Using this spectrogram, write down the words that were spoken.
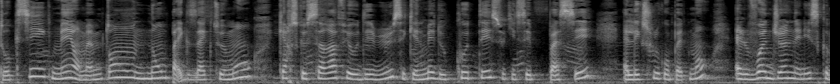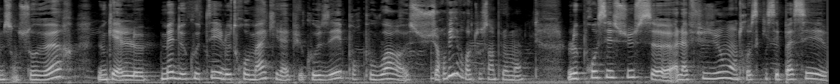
toxique, mais en même temps non pas exactement, car ce que Sarah fait au début, c'est qu'elle met de côté ce qui s'est passé, elle l'exclut complètement, elle voit John Ellis comme son sauveur, donc elle met de côté le trauma qu'il a pu causer pour pouvoir euh, survivre tout simplement. Le processus euh, à la fusion entre ce qui s'est passé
